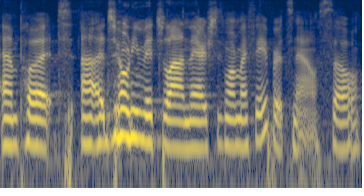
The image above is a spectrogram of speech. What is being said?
and put uh, Joni Mitchell on there. She's one of my favorites now. So,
